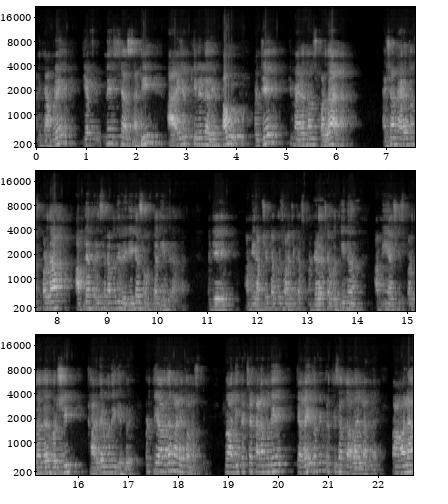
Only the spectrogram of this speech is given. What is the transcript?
आणि त्यामुळे या फिटनेसच्या साठी आयोजन केलेलं हे पाऊल म्हणजे ही मॅरेथॉन स्पर्धा आहे अशा मॅरेथॉन स्पर्धा आपल्या परिसरामध्ये वेगवेगळ्या संस्था घेत राहतात. म्हणजे आम्ही रामशेठ ठाकूर सामाजिक मंडळाच्या वतीनं आम्ही अशी स्पर्धा दरवर्षी खारघरमध्ये घेतोय. पण ती अर्ध मॅरेथॉन असते. किंवा अलीकडच्या काळामध्ये त्यालाही कमी प्रतिसाद लावायला लागलाय. मग आम्हाला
